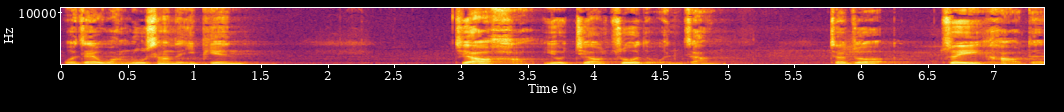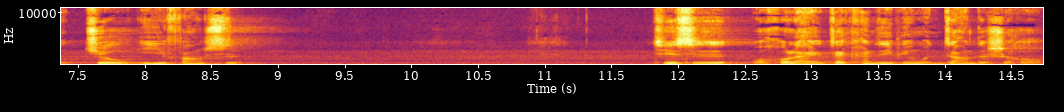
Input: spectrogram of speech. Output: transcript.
我在网络上的一篇叫好又叫座的文章。叫做最好的就医方式。其实我后来在看这篇文章的时候，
